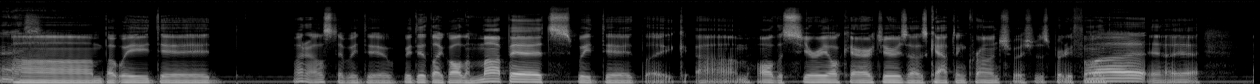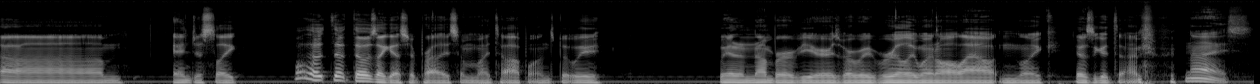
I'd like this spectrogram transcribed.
Nice. Um, but we did. What else did we do? We did like all the Muppets. We did like um, all the cereal characters. I was Captain Crunch, which was pretty fun. what? Yeah, yeah. Um, and just like, well, th- th- those I guess are probably some of my top ones. But we we had a number of years where we really went all out, and like it was a good time. Nice.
